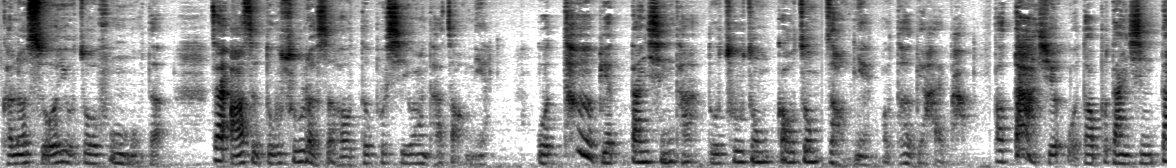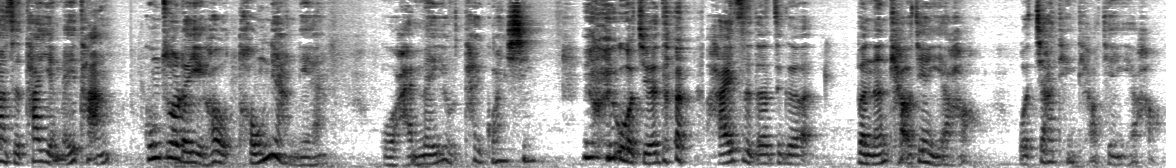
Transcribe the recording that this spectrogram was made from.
可能所有做父母的，在儿子读书的时候都不希望他早恋。我特别担心他读初中、高中早恋，我特别害怕。到大学我倒不担心，但是他也没谈。工作了以后，头两年我还没有太关心，因为我觉得孩子的这个本能条件也好，我家庭条件也好，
